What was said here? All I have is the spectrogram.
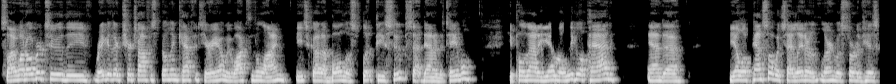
So I went over to the regular church office building cafeteria. We walked through the line, each got a bowl of split pea soup, sat down at a table. He pulled out a yellow legal pad and a yellow pencil, which I later learned was sort of his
